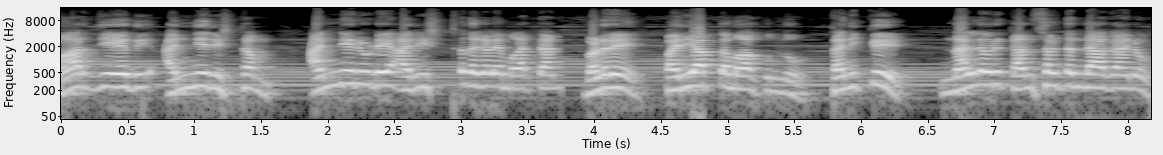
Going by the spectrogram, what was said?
മാർജേത് അന്യരിഷ്ടം അന്യരുടെ അരിഷ്ടതകളെ മാറ്റാൻ വളരെ പര്യാപ്തമാക്കുന്നു. തനിക്ക് നല്ലൊരു കൺസൾട്ടന്റ് ആകാനും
